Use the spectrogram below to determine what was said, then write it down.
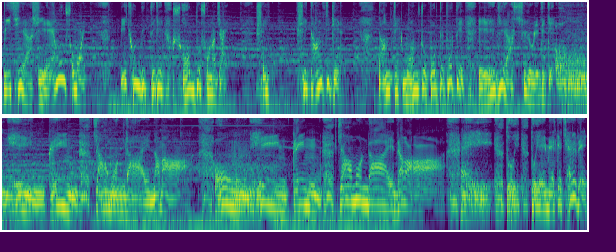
পিছিয়ে আসি এমন সময়। পেছন দিক থেকে শব্দ শোনা যায়। সেই সেই তান্ত্রিকের তান্ত্রিক মন্ত্র পড়তে পড়তে এগিয়ে আসছিল এদিকে। ওম হিং ক্রিং চামুন্ডায় নমঃ। ওম হিং ক্রিং চামুন্ডায় নমঃ। এই, তুই তুই এই মেয়েকে ছেড়ে দে।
